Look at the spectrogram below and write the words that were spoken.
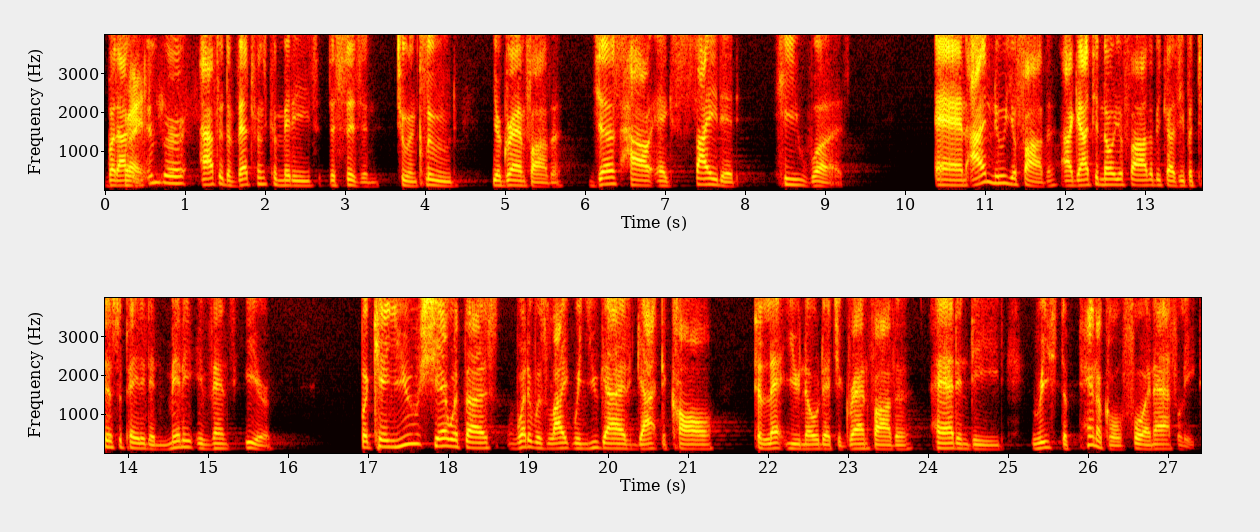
But I right. remember after the Veterans Committee's decision to include your grandfather, just how excited he was. And I knew your father. I got to know your father because he participated in many events here. But can you share with us what it was like when you guys got the call to let you know that your grandfather had indeed reached the pinnacle for an athlete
